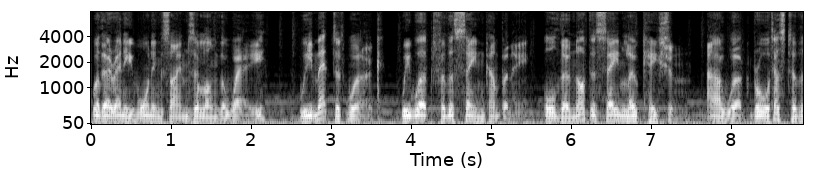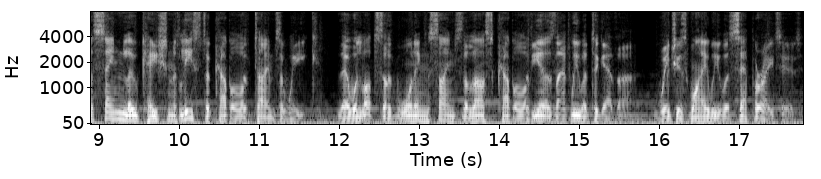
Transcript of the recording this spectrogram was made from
Were there any warning signs along the way? We met at work. We worked for the same company, although not the same location. Our work brought us to the same location at least a couple of times a week. There were lots of warning signs the last couple of years that we were together, which is why we were separated.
